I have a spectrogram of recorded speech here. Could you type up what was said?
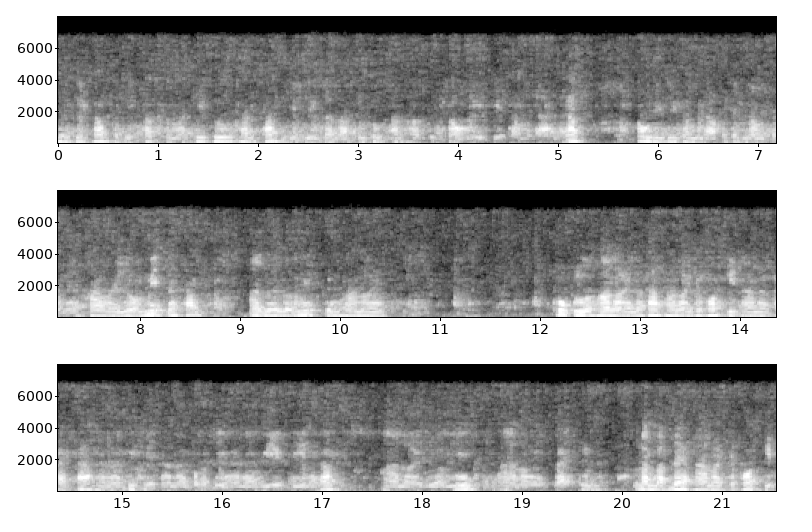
โดยที่เข้าปฏิบัติสมาธิทุกท่านครับยินดีต้อนรับทุกทุกท่านเข้าสู่ช่องวีพีธรรมดานะครับช่องวีพีธรรมดาก็จะนำเสนอฮานอยรวมมิตรนะครับฮานอยรวมมิตรเป็นฮานอยทุกรูฮานอยนะครับฮานอยเฉพาะกิจฮานอยกาชาติฮานอยพิเศษฮานอยปกติฮานอยวีพีนะครับฮานอยรวมมิตรฮานอยแปดคือลำดับแรกฮานอยเฉพาะกิจ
